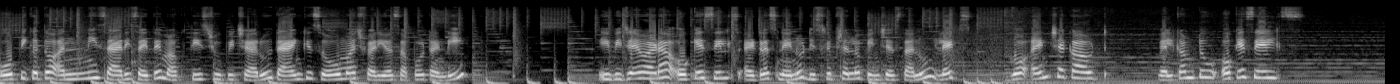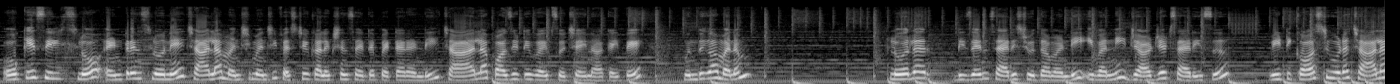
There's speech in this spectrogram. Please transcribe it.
ఓపికతో అన్ని శారీస్ అయితే మాకు తీసి చూపించారు. Thank you so much for your support అండి. ఈ విజయవాడ ఓకే సిల్క్స్ అడ్రస్ నేను డిస్క్రిప్షన్లో పిన్ చేస్తాను. Let's go and check out welcome to okay silks. ఓకే సిల్క్స్లో ఎంట్రన్స్లోనే చాలా మంచి మంచి ఫెస్టివ్ కలెక్షన్స్ అయితే పెట్టారండి. చాలా పాజిటివ్ వైబ్స్ వచ్చాయి నాకైతే. ముందుగా మనం ఫ్లోరల్ డిజైన్ శారీస్ చూద్దామండి. ఇవన్నీ జార్జెట్ శారీస్ వీటి కాస్ట్ కూడా చాలా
